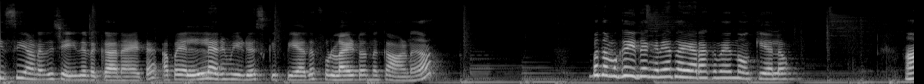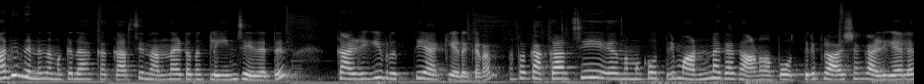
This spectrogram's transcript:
ഈസിയാണ് ഇത് ചെയ്തെടുക്കാനായിട്ട്. അപ്പോൾ എല്ലാവരും വീഡിയോ സ്കിപ്പ് ചെയ്യാതെ ഫുള്ളായിട്ടൊന്ന് കാണുക. അപ്പോൾ നമുക്ക് ഇതെങ്ങനെയാണ് തയ്യാറാക്കുന്നതെന്ന് നോക്കിയാലോ. ആദ്യം തന്നെ നമുക്കിത് ആ കക്കാർച്ചി നന്നായിട്ടൊന്ന് ക്ലീൻ ചെയ്തിട്ട് കഴുകി വൃത്തിയാക്കി എടുക്കണം അപ്പോൾ കക്കാർച്ചി നമുക്ക് ഒത്തിരി മണ്ണൊക്കെ കാണും. അപ്പോൾ ഒത്തിരി പ്രാവശ്യം കഴുകിയാലേ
